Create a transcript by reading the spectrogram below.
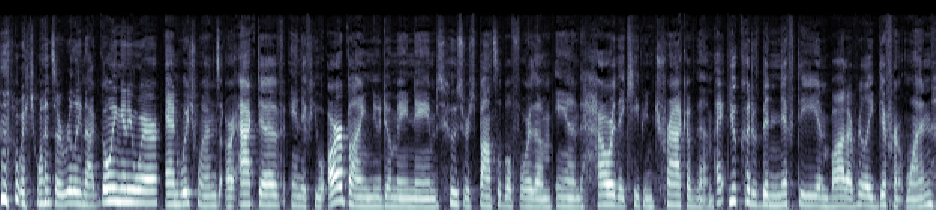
which ones are really not going anywhere, and which ones are active. And if you are buying new domain names, who's responsible for them and how are they keeping track of them? I, you could have been nifty and bought a really different one.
